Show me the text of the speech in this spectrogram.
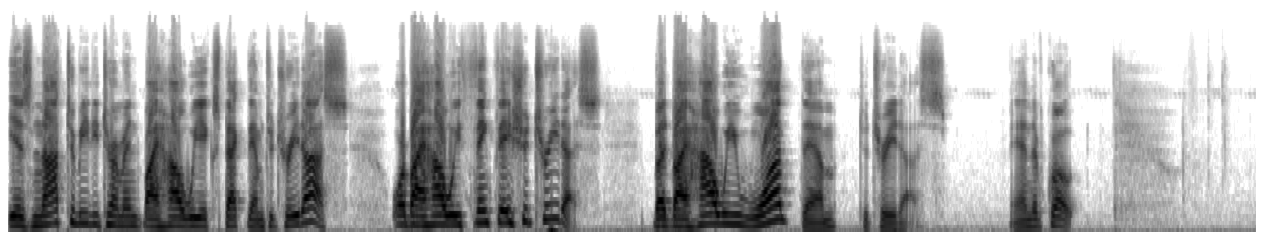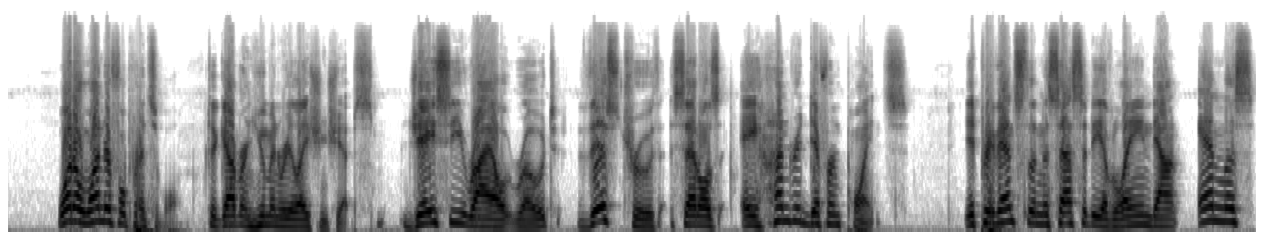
is not to be determined by how we expect them to treat us, or by how we think they should treat us, but by how we want them to treat us. End of quote. What a wonderful principle to govern human relationships. J.C. Ryle wrote, This truth settles a hundred different points. It prevents the necessity of laying down endless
